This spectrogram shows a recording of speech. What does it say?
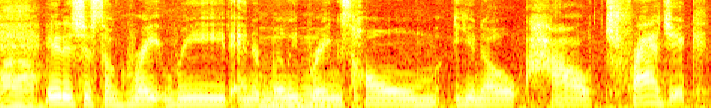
Wow. It is just a great read, and it really mm-hmm. brings home, you know, how tragic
